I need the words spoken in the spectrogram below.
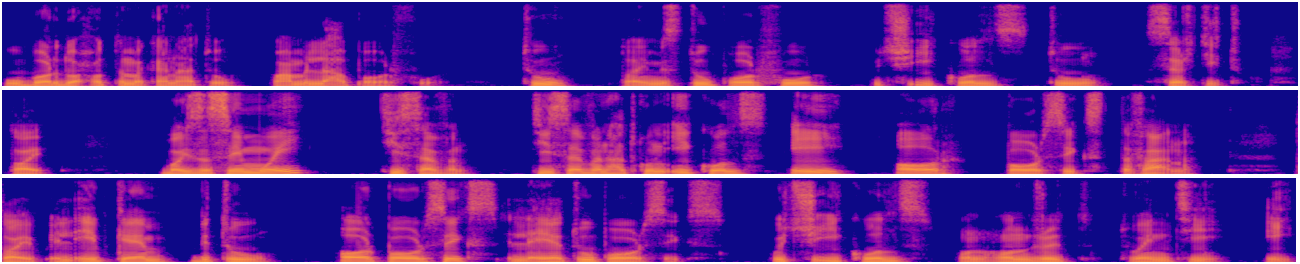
وبرضو أحط مكانها 2 وأعمل لها power 4 2 times 2 power 4 which equals to 32 طيب by the same way t7 t7 هتكون equals a r باور 6 اتفقنا طيب الاي بكام ب 2 r باور 6 اللي هي 2 باور 6 which equals 128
